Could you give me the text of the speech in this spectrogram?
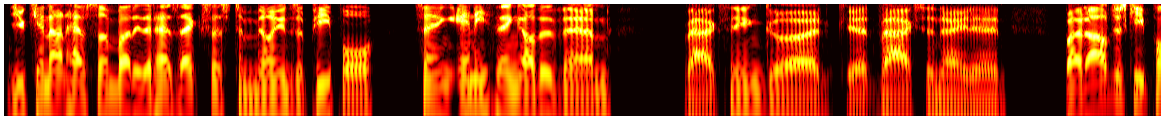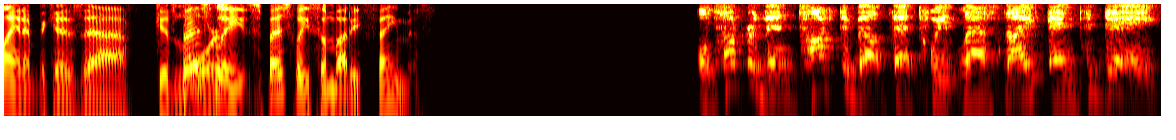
You cannot have somebody that has access to millions of people saying anything other than vaccine good, get vaccinated. But I'll just keep playing it because uh good lord. Especially, especially somebody famous. Well, Tucker then talked about that tweet last night, and today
